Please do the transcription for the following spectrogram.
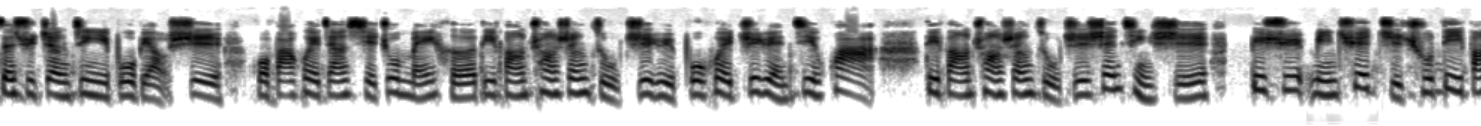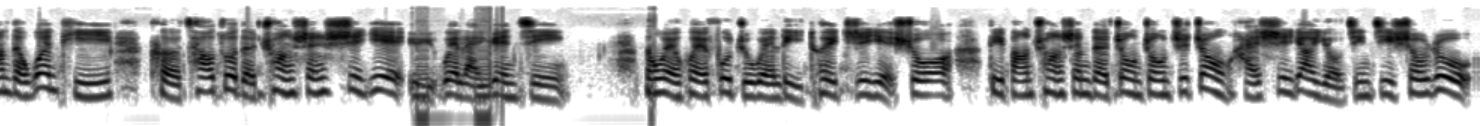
曾旭正进一步表示，国发会将协助媒合地方创生组织与部会支援计划。地方创生组织申请时，必须明确指出地方的问题、可操作的创生事业与未来愿景。农委会副主委李退之也说，地方创生的重中之重还是要有经济收入，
